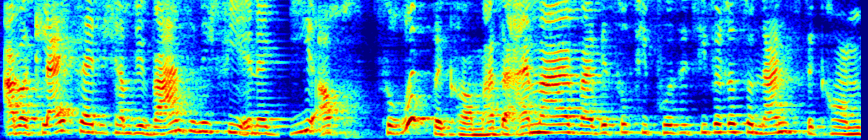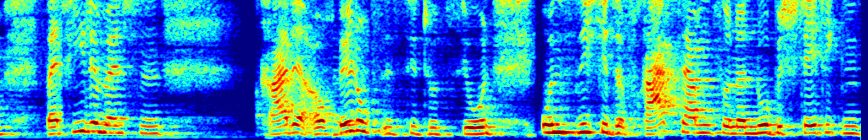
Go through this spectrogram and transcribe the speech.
Aber gleichzeitig haben wir wahnsinnig viel Energie auch zurückbekommen. Also einmal, weil wir so viel positive Resonanz bekommen, weil viele Menschen gerade auch Bildungsinstitutionen uns nicht hinterfragt haben, sondern nur bestätigen,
